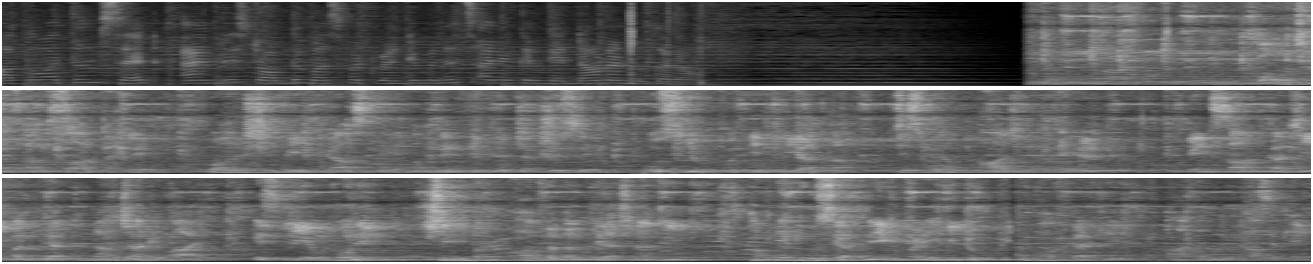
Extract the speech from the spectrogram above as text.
Bhagavatam set, and they stop the bus for 20 minutes, and you can get down and look around. पाँच हज़ार साल पहले महर्षि वेद व्यास ने अपने दिव्य चक्षु से उस युग को देख लिया था जिसमें हम आज रहते हैं। इंसान का जीवन व्यर्थ ना जाने पाए इसलिए उन्होंने श्रीमद् भागवतम की रचना की। हमने भी उसे अपने बड़े ही लोकप्रिय अनुभव करके आनंद उठा सके।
